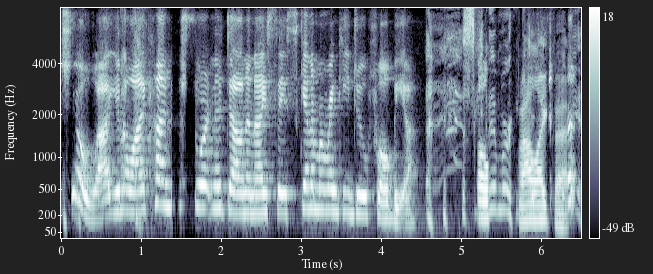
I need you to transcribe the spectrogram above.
Too, uh, you know, I kind of shorten it down and I say skinnamarink-doo phobia. Skidamari- I like that.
